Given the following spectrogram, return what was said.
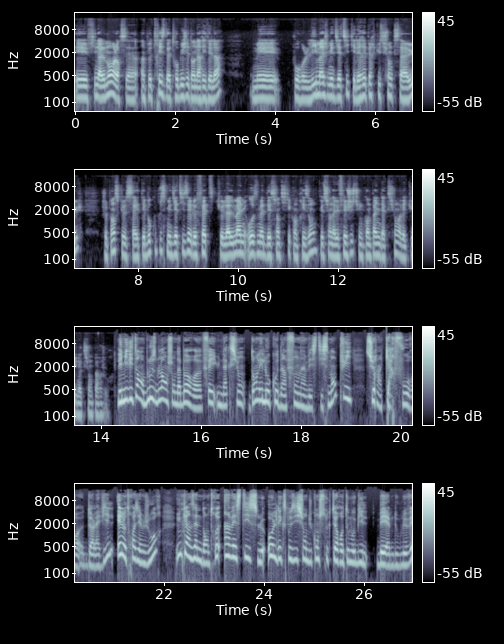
et finalement, alors c'est un peu triste d'être obligé d'en arriver là, mais pour l'image médiatique et les répercussions que ça a eu, je pense que ça a été beaucoup plus médiatisé le fait que l'Allemagne ose mettre des scientifiques en prison que si on avait fait juste une campagne d'action avec une action par jour. Les militants en blouse blanche ont d'abord euh, fait une action dans les locaux d'un fonds d'investissement, puis sur un carrefour euh, de la ville, et le troisième jour, une quinzaine d'entre eux investissent le hall d'exposition du constructeur automobile BMW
